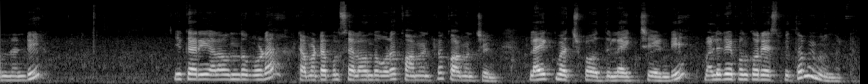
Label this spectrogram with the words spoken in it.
ఉండండి. ఈ కర్రీ ఎలా ఉందో కూడా టమాటా పులుసు ఎలా ఉందో కూడా కామెంట్లో కామెంట్ చేయండి. లైక్ మర్చిపోవద్దు లైక్ చేయండి. మళ్ళీ రేపు ఇంకో రెసిపీతో మేము ఉందంటాం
